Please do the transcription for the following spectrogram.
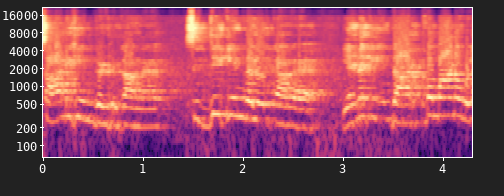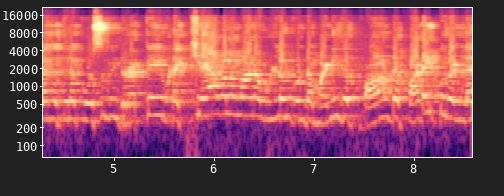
சாலிகியங்கள் இருக்காங்க சித்திகீன்கள் இருக்காங்க. எனக்கு இந்த அற்பமான உலகத்துல கொசுவின் ரெக்கையை விட கேவலமான உள்ளம் கொண்ட மனித பாண்ட படைப்புகள்ல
